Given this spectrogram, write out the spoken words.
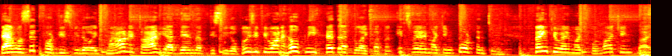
that was it for this video. It's my honor to have you at the end of this video. Please if you want to help me hit that like button. It's very much important to me. Thank you very much for watching. Bye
